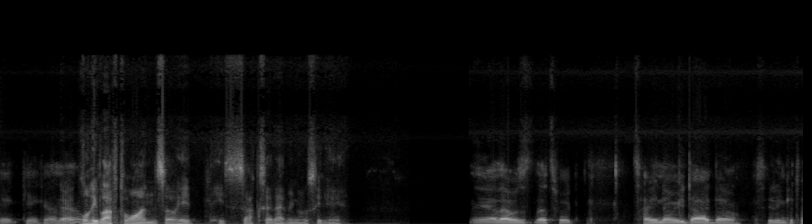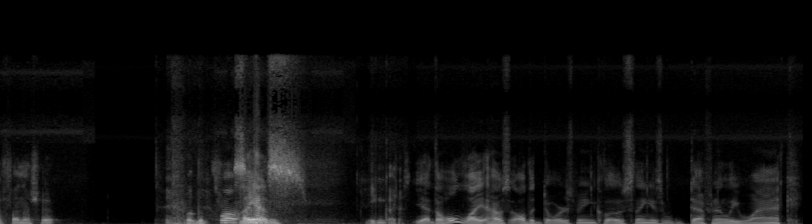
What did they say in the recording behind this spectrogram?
Can't, can't count out. Well, he left one, so he he sucks at having OCD. Yeah, that was that's what. That's how you know he died though, 'cause he didn't get to finish it. Well, the Well, I lighthouse. You can go. Just. yeah, the whole lighthouse, all the doors being closed thing is definitely whack.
